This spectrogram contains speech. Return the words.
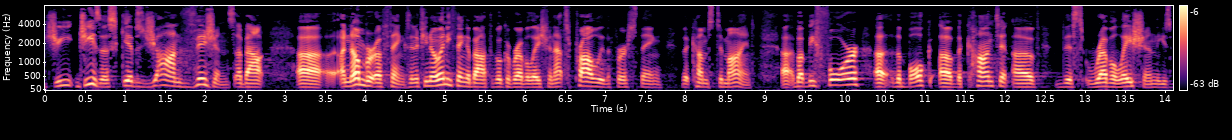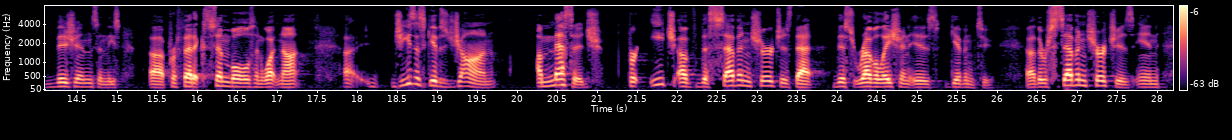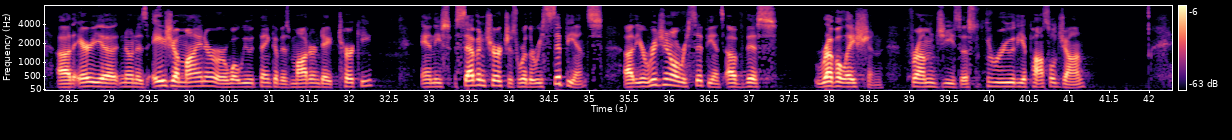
G- Jesus gives John visions about uh, a number of things. And if you know anything about the book of Revelation, that's probably the first thing that comes to mind. Uh, but before uh, the bulk of the content of this revelation, these visions and these uh, prophetic symbols and whatnot, uh, Jesus gives John a message for each of the seven churches that this revelation is given to. Uh, there were seven churches in uh, the area known as Asia Minor, or what we would think of as modern day Turkey. And these seven churches were the recipients, uh, the original recipients of this revelation from Jesus through the Apostle John.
